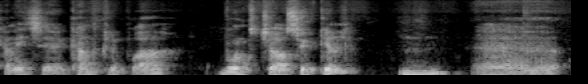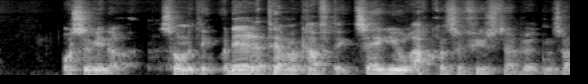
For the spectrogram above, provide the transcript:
Kan ikke kantklippere. Vondt å kjøre sykkel. mm. Eh, og så videre. Sånne ting. Og det irriterer meg kraftig. Så jeg gjorde akkurat som fysioterapeuten sa.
